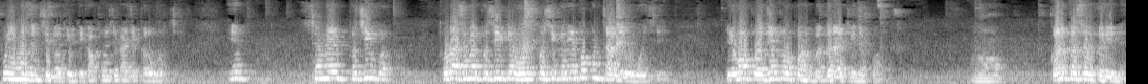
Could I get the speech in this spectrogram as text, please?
કોઈ ઇમરજન્સી નહોતી હોતી કે આ પ્રોજેક્ટ આજે કરવો જ છે. એ સમય પછી થોડા સમય પછી કે વર્ષ પછી કરીએ તો પણ ચાલે એવું હોય છે. એવા પ્રોજેક્ટો પણ બંધ રાખીને પણ કરકસર કરીને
